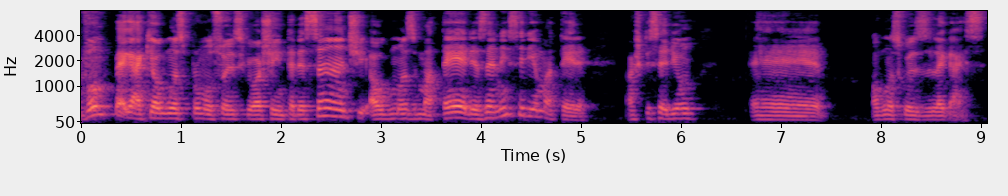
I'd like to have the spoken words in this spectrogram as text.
Vamos pegar aqui algumas promoções que eu achei interessante, algumas matérias, né? Nem seria matéria. Acho que seriam é, algumas coisas legais.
